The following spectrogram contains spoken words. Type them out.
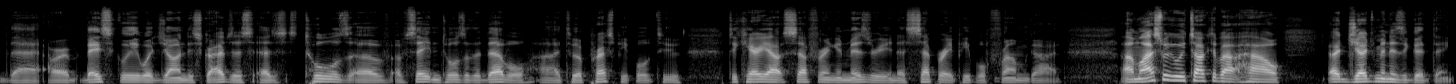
that are basically what John describes us as tools of, of Satan, tools of the devil, uh, to oppress people, to to carry out suffering and misery, and to separate people from God. Um, last week we talked about how uh, judgment is a good thing,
